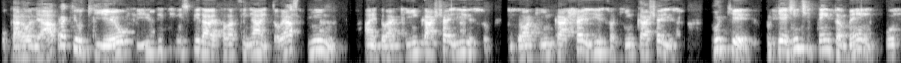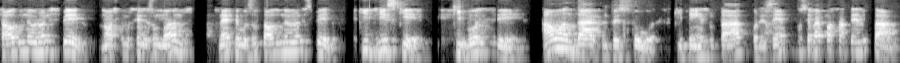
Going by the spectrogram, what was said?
o cara olhar para aquilo que eu fiz e te inspirar, e falar assim, ah, então é assim, ah, então aqui encaixa isso, então aqui encaixa isso, aqui encaixa isso. Por quê? Porque a gente tem também o tal do neurônio espelho. Nós, como seres humanos, né, temos o tal do neurônio espelho, que diz que, que você ao andar com pessoas que têm resultado, por exemplo, você vai passar a ter resultado.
